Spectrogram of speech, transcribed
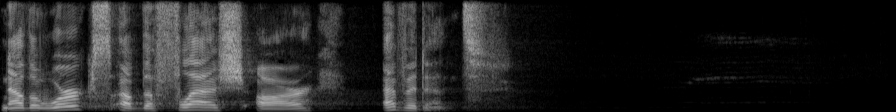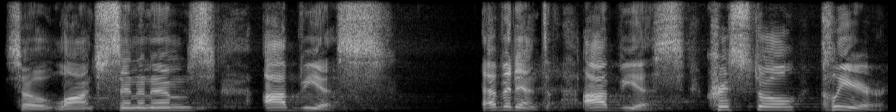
Now the works of the flesh are evident. So, launch synonyms obvious evident, obvious, crystal clear,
